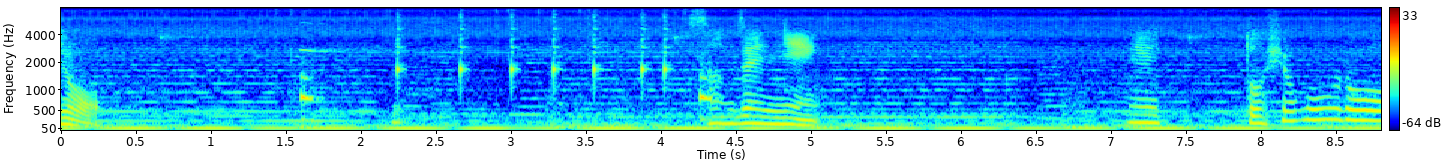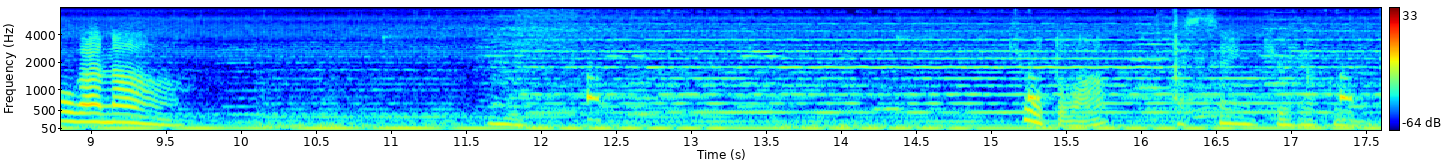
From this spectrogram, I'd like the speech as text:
八神城3000人。えー、っと兵糧がな。うん。京都は？1900人。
